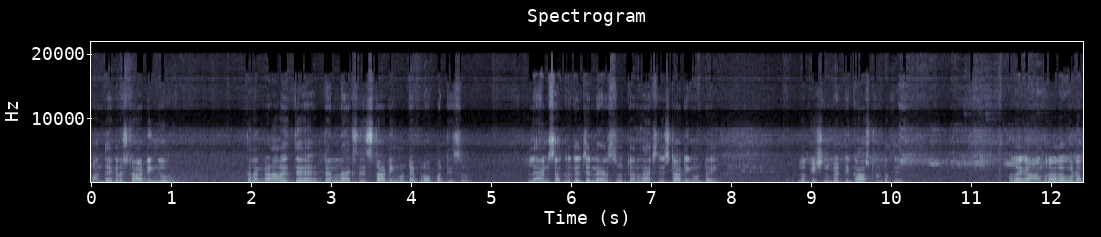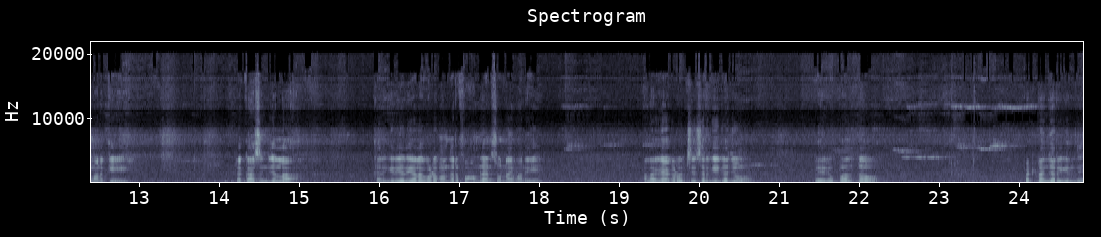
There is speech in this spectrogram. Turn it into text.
మన దగ్గర స్టార్టింగ్ తెలంగాణలో అయితే టెన్ ల్యాక్స్ నుంచి స్టార్టింగ్ ఉంటాయి properties lands agriculture lands ten lakhs నుంచి స్టార్టింగ్ ఉంటాయి. లొకేషన్ బట్టి కాస్ట్ ఉంటుంది. అలాగే ఆంధ్రాలో కూడా మనకి ప్రకాశం జిల్లా కనిగిరి ఏరియాలో కూడా మన దగ్గర ఫామ్ ల్యాండ్స్ ఉన్నాయి మనవి అలాగే అక్కడ వచ్చేసరికి గజం వెయ్యి రూపాయలతో పెట్టడం జరిగింది.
